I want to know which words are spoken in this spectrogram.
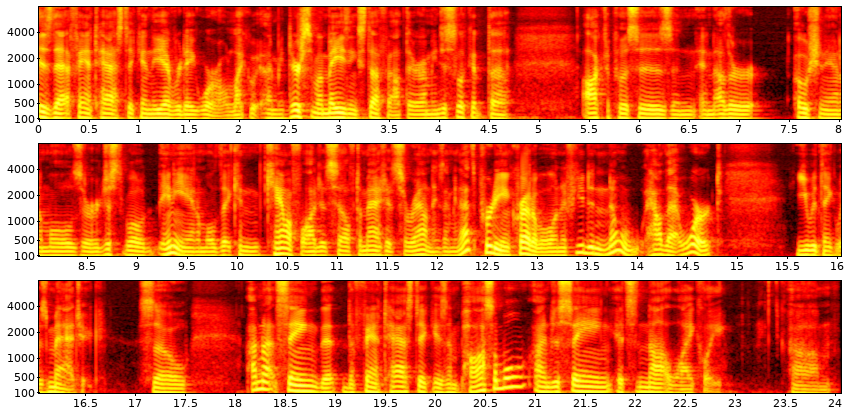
is that fantastic in the everyday world. Like, I mean, there's some amazing stuff out there. I mean, just look at the octopuses and, and other ocean animals or just, well, any animal that can camouflage itself to match its surroundings. I mean, that's pretty incredible. And if you didn't know how that worked, you would think it was magic. So I'm not saying that the fantastic is impossible. I'm just saying it's not likely. Um,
